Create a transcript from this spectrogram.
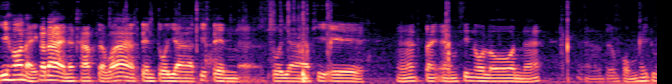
ยี่ห้อไหนก็ได้นะครับ แต่ว่าเป็นตัวยาที่เป็นตัวยา TA นะไดแอมซิโนโลนนะเดี๋ยวผมให้ดู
